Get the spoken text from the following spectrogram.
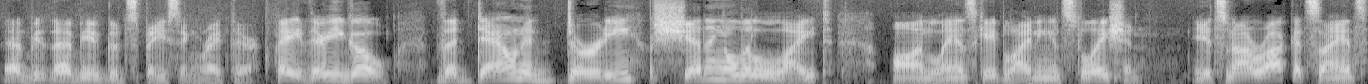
That'd be that'd be a good spacing right there. Hey, there you go. The down and dirty, shedding a little light on landscape lighting installation. It's not rocket science,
